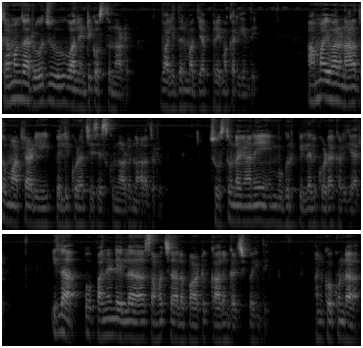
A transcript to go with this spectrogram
క్రమంగా రోజు వాళ్ళ ఇంటికి వస్తున్నాడు వాళ్ళిద్దరి మధ్య ప్రేమ కలిగింది ఆ అమ్మాయి వాళ్ళ నాన్నతో మాట్లాడి పెళ్ళి కూడా చేసేసుకున్నాడు నారదుడు. చూస్తుండగానే ముగ్గురు పిల్లలు కూడా కలిగారు. ఇలా ఓ పన్నెండేళ్ళ సంవత్సరాల పాటు కాలం గడిచిపోయింది. అనుకోకుండా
